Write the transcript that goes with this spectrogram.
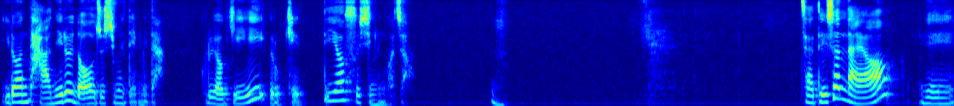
이런 단위를 넣어주시면 됩니다. 그리고 여기 이렇게 띄어 쓰시는 거죠. 음. 자, 되셨나요? 네.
